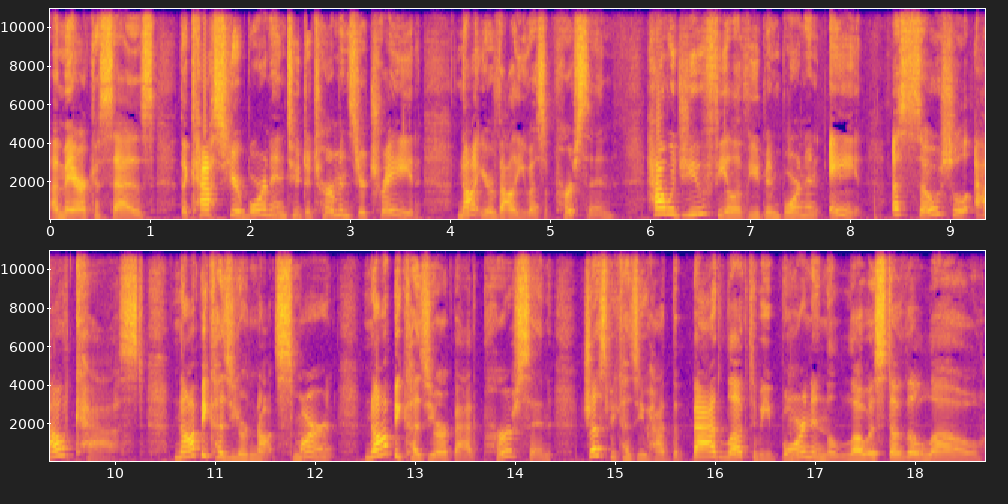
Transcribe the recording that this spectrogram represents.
America says, "The caste you're born into determines your trade, not your value as a person. How would you feel if you'd been born an 8, a social outcast? Not because you're not smart, not because you're a bad person, just because you had the bad luck to be born in the lowest of the low."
